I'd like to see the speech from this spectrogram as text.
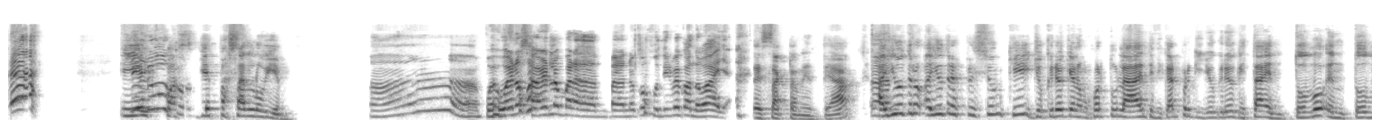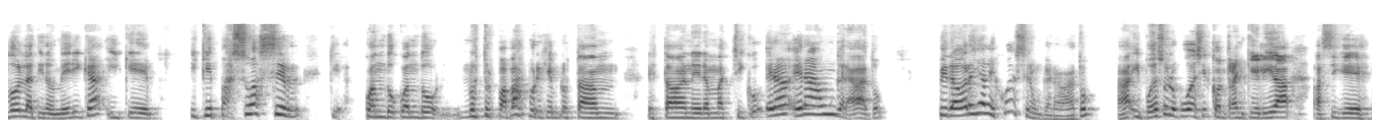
y, es y es pasarlo bien. Ah. Ah, pues bueno saberlo para, para no confundirme cuando vaya. Exactamente. ¿ah? ah. Hay, otro, hay otra expresión que yo creo que a lo mejor tú la vas a identificar porque yo creo que está en todo, en todo Latinoamérica y que, y que pasó a ser que cuando, cuando nuestros papás, por ejemplo, estaban, estaban, eran más chicos, era, era un garabato, pero ahora ya dejó de ser un garabato. ¿ah? Y por eso lo puedo decir con tranquilidad, así que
